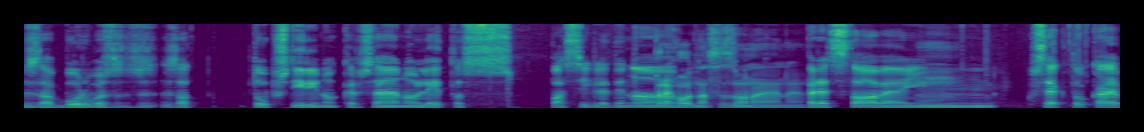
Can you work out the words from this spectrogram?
za borbo z, za top 4, no, ker vseeno letos pa si glede na Prehodna sezona je. Ne? predstave in mm. vse to, kar je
